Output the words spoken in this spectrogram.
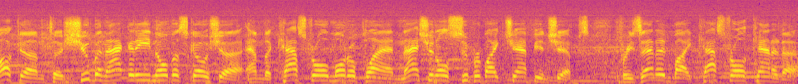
Welcome to Shubenacadie, Nova Scotia and the Castrol Motoplan National Superbike Championships presented by Castrol Canada.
